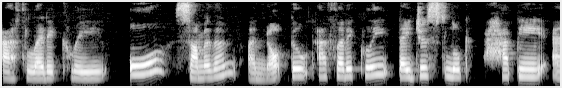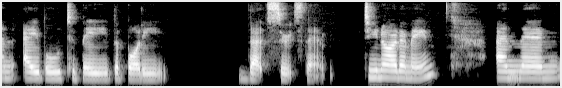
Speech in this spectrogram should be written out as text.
athletically, or some of them are not built athletically. They just look happy and able to be the body that suits them. Do you know what I mean? And then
